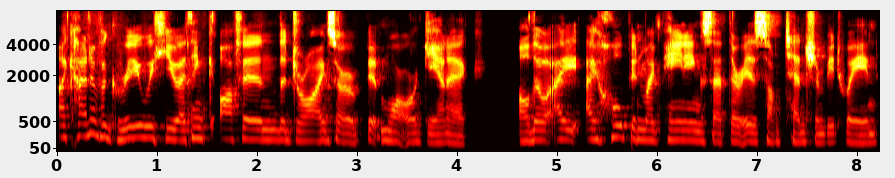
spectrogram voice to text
I kind of agree with you. I think often the drawings are a bit more organic. Although I I hope in my paintings that there is some tension between,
